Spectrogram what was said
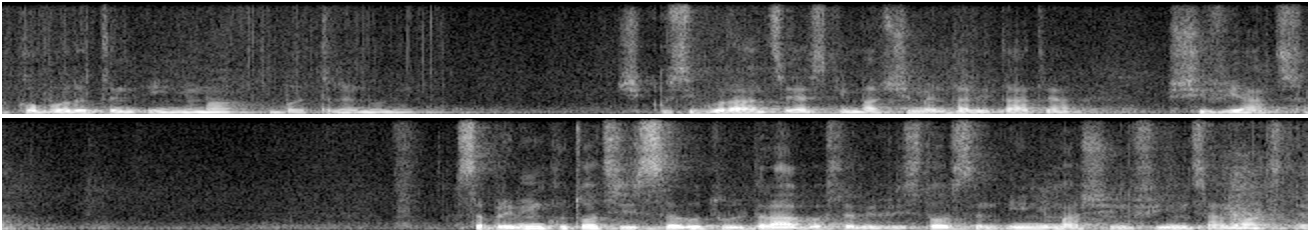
a coborât în inima bătrânului. Și cu siguranță i-a schimbat și mentalitatea și viața. Să primim cu toții sărutul dragostei lui Hristos în inima și în ființa noastră.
